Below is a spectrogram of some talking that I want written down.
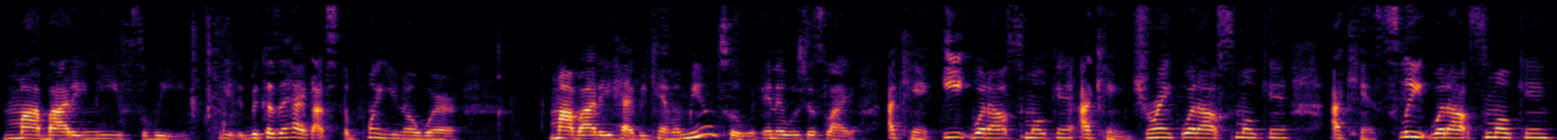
my body needs weed because it had got to the point, you know, where my body had become immune to it. And it was just like, I can't eat without smoking. I can't drink without smoking. I can't sleep without smoking.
